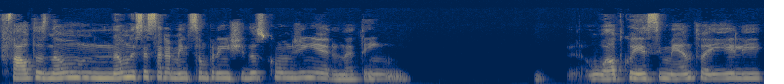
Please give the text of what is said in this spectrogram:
faltas não não necessariamente são preenchidas com dinheiro, né? Tem o autoconhecimento aí, ele,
